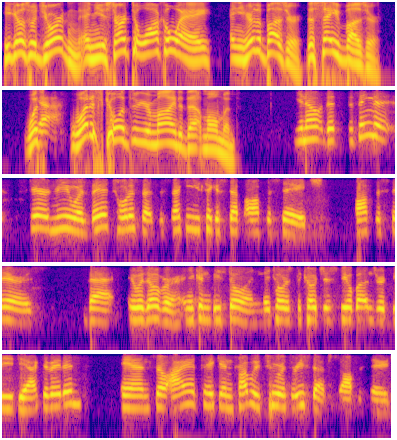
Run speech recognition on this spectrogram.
he goes with Jordan, and you start to walk away, and you hear the buzzer, the save buzzer. What's Yeah. what is going through your mind at that moment? You know, the, the thing that scared me was they had told us that the second you take a step off the stage, off the stairs, that it was over and you couldn't be stolen. They told us the coaches' steal buttons would be deactivated. And so I had taken probably two or three steps off the stage.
